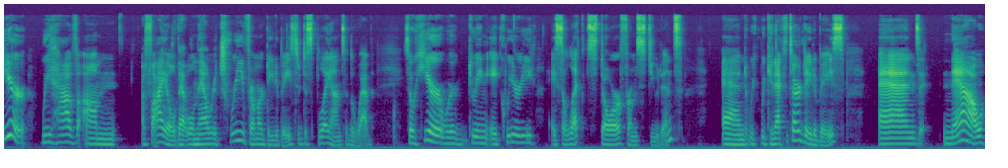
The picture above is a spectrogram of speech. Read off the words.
Here we have um, a file that will now retrieve from our database to display onto the web. So here we're doing a query, a select star from students, and we, we connect it to our database. And now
